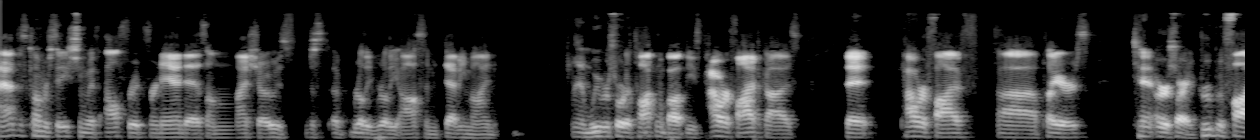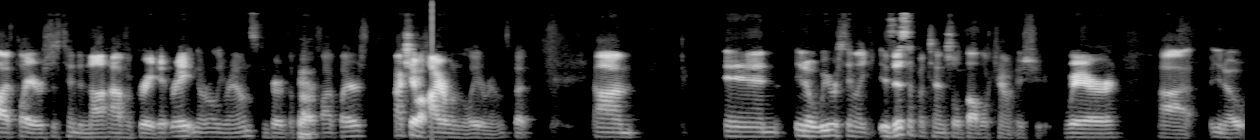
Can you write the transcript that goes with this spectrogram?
I had this conversation with Alfred Fernandez on my show, who's just a really really awesome Devy mind, and we were sort of talking about these Power Five guys that Power Five uh, players. Ten, or sorry, group of five players just tend to not have a great hit rate in the early rounds compared to the Power Five players. I actually have a higher one in the later rounds, but um, and you know, we were saying like, is this a potential double count issue where, uh, you know,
